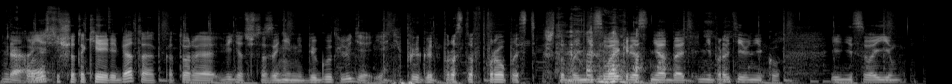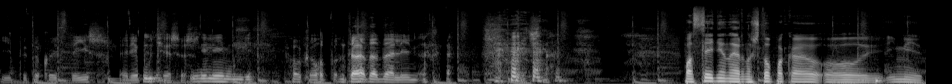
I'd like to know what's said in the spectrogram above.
Да, а есть еще такие ребята, которые видят, что за ними бегут люди, и они прыгают просто в пропасть, чтобы ни свой крест не отдать, ни противнику, и не своим. И ты такой стоишь, репу чешешь. Или лемминги. Да-да-да, Лемя. Последнее, наверное, что пока э, имеет,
